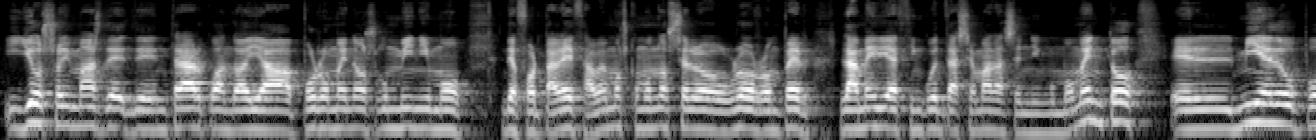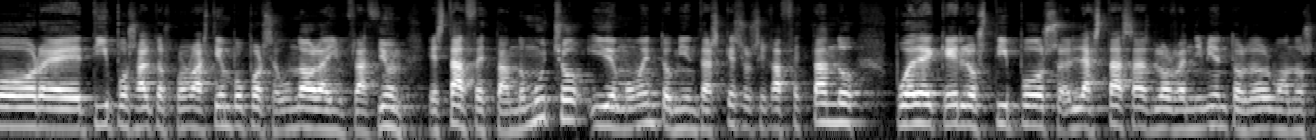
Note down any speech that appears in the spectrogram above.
y yo soy más de, entrar cuando haya por lo menos un mínimo de fortaleza. Vemos como no se logró romper la media de 50 semanas en ningún momento. El miedo por eh, tipos altos por más tiempo, por segundo la inflación está afectando mucho y de momento mientras que eso siga afectando puede que los tipos, las tasas, los rendimientos de los bonos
